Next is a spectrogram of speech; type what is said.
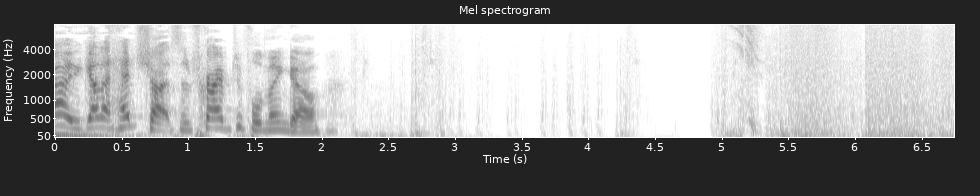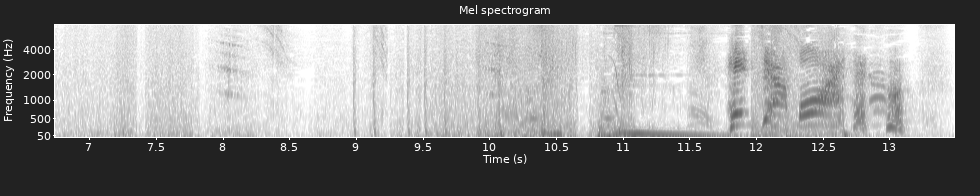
Wow, you got a headshot. Subscribe to Flamingo. Headshot, boy!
